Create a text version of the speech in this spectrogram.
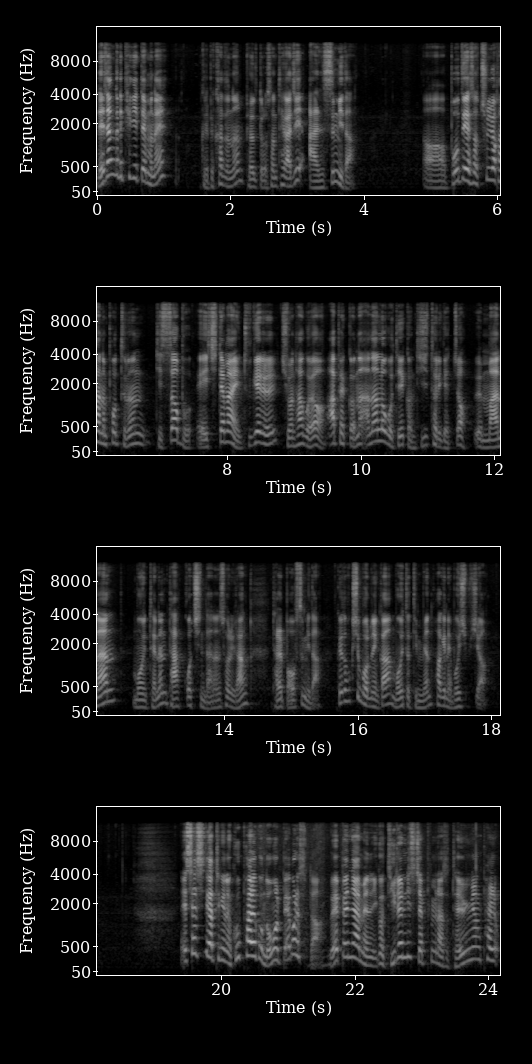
내장 그래픽이기 때문에 그래픽 카드는 별도로 선택하지 않습니다 어, 보드에서 출력하는 포트는 D-Sub, HDMI 두 개를 지원하고요. 앞에 거는 아날로그, 뒤에 건 디지털이겠죠. 웬만한 모니터는 다 꽂힌다는 소리랑 다를 바 없습니다. 그래도 혹시 모르니까 모니터 뒷면 확인해 보십시오. SSD 같은 경우는 980 놈을 빼버렸습니다. 왜 뺐냐면 이거 DRAM-less 제품이라서 대용량 파일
